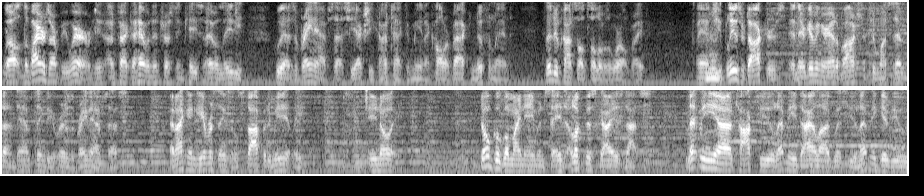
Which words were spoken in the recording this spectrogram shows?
Well, the buyers aren't beware. In fact, I have an interesting case. I have a lady who has a brain abscess. She actually contacted me, and I call her back in Newfoundland. They do consults all over the world, right? And Mm-hmm. she believes her doctors, and they're giving her antibiotics for two months and haven't done a damn thing to get rid of the brain abscess. And I can give her things that'll stop it immediately. You know, don't Google my name and say, look, this guy is nuts. Let me uh, talk to you. Let me dialogue with you. Let me give you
